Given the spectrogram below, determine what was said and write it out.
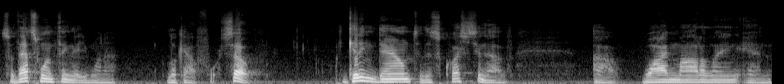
So that's one thing that you want to look out for. So getting down to this question of uh, why modeling and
